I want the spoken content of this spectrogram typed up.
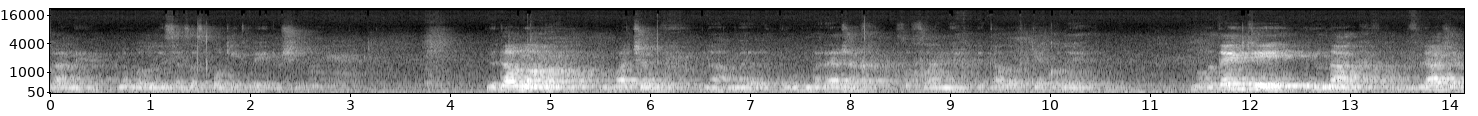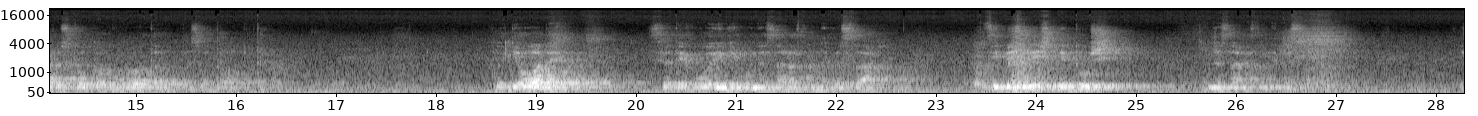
храмі ми молилися за спокій твоєї душі. Недавно бачив на у мережах соціальних літало таке, коли молоденький юнак в камуфляжі постукав ворота до святого Петра. Легіони святих воїнів, вони зараз на небесах. Ці безрічні душі, вони зараз на небесах. І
